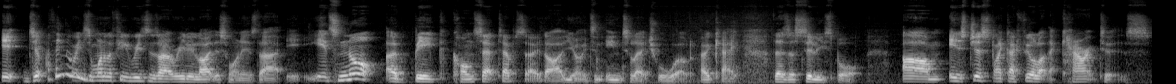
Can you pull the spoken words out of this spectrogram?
It, I think the reason, one of the few reasons I really like this one is that it's not a big concept episode. Uh, you know, it's an intellectual world. Okay, there's a silly sport. Um, it's just like I feel like the characters,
